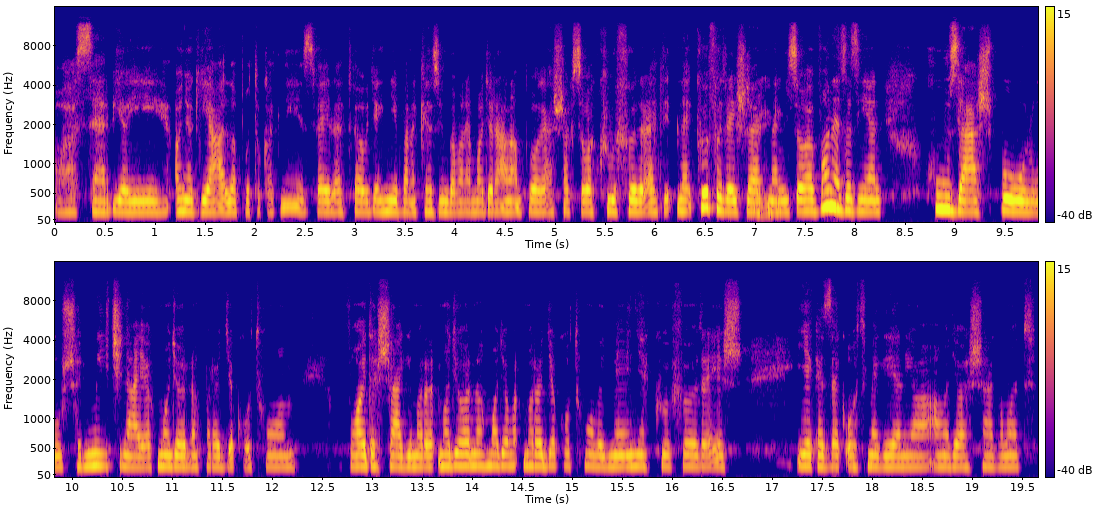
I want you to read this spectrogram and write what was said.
a szerbiai anyagi állapotokat nézve, illetve ugye nyilván a kezünkben van egy magyar állampolgárság, szóval külföldre, külföldre is lehet menni. Szóval van ez az ilyen húzás, pólus, hogy mit csináljak, magyarnak maradjak otthon, vajdasági magyarnak maradjak otthon, vagy menjek külföldre, és igyekezzek ott megélni a, a magyarságomat,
